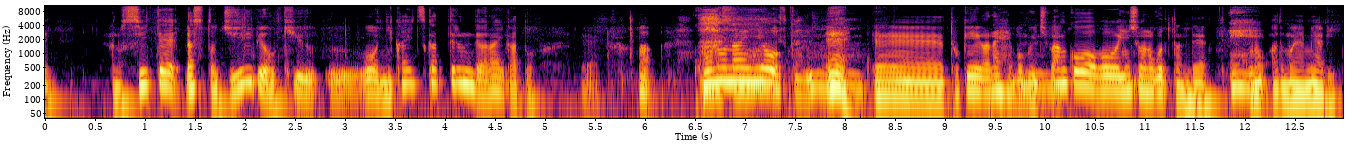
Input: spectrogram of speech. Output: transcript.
ーあの推定ラスト10秒9を2回使ってるんではないかと、えーまあこの内容あそうですか。うん。えーえー時計がね僕一番こう印象に残ったんで、ええ。このアドマイヤミヤビ。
